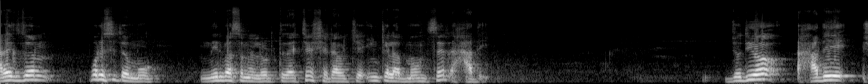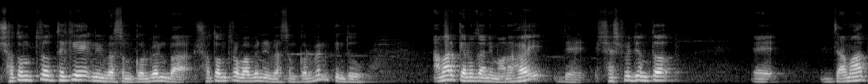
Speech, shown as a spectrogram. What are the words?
আরেকজন পরিচিত মুখ নির্বাচনে লড়তে যাচ্ছে, সেটা হচ্ছে ইনকিলাব মঞ্চের হাদি। যদিও হাদি স্বতন্ত্র থেকে নির্বাচন করবেন বা স্বতন্ত্রভাবে নির্বাচন করবেন, কিন্তু আমার কেন জানি মনে হয় যে শেষ পর্যন্ত জামাত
